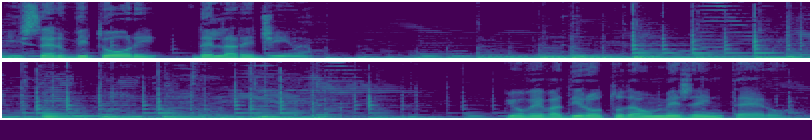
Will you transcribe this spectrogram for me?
I servitori della regina. Pioveva dirotto da un mese intero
